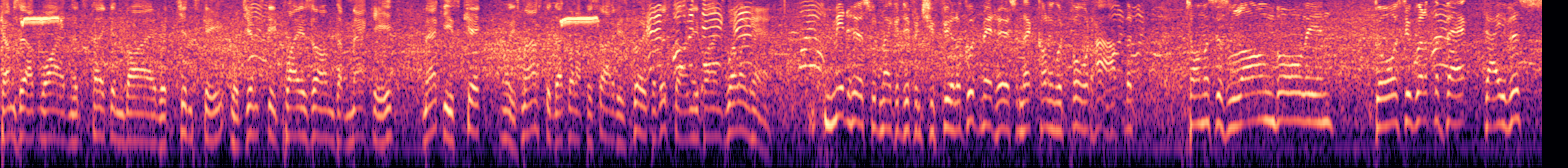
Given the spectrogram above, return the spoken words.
Comes out wide and it's taken by Wojcinski. Wojcinski plays on to Mackie. Mackie's kick, well, he's mastered that one off the side of his boot, but this time he finds Wellingham. Medhurst would make a difference, you feel. A good Medhurst in that Collingwood forward half, but Thomas's long ball in. Dawes did well at the back. Davis.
